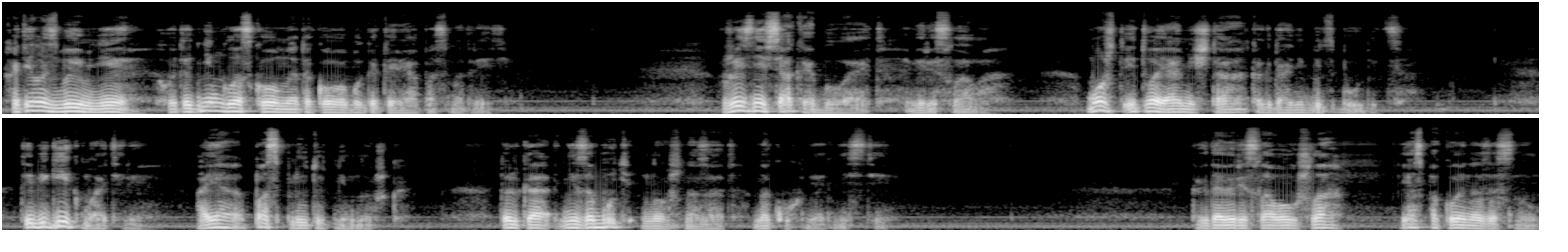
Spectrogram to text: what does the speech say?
Хотелось бы и мне хоть одним глазком на такого богатыря посмотреть. В жизни всякое бывает, Вереслава. Может, и твоя мечта когда-нибудь сбудется. Ты беги к матери, а я посплю тут немножко. Только не забудь нож назад на кухню отнести. Когда Вереслава ушла, я спокойно заснул,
